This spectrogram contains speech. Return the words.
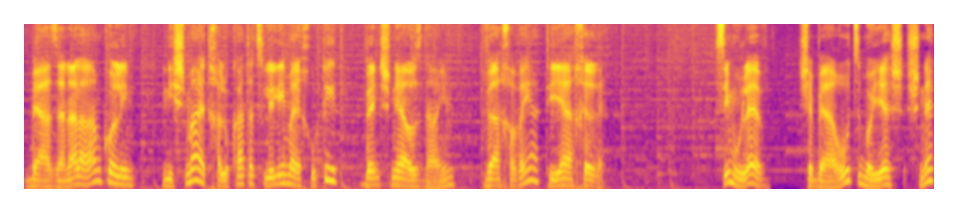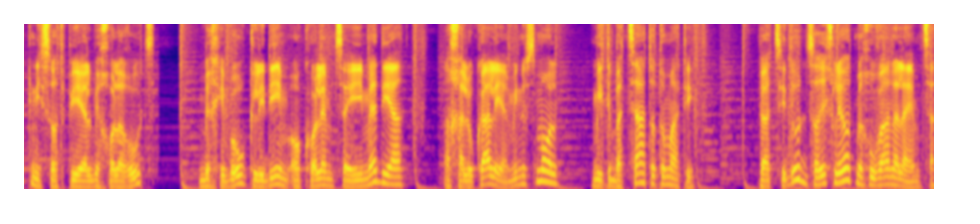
בהאזנה לרמקולים נשמע את חלוקת הצלילים האיכותית בין שני האוזניים, והחוויה תהיה אחרת. שימו לב שבערוץ בו יש שני כניסות PL בכל ערוץ, בחיבור קלידים או כל אמצעי מדיה, החלוקה לימין ושמאל מתבצעת אוטומטית, והצידוד צריך להיות מכוון על האמצע.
